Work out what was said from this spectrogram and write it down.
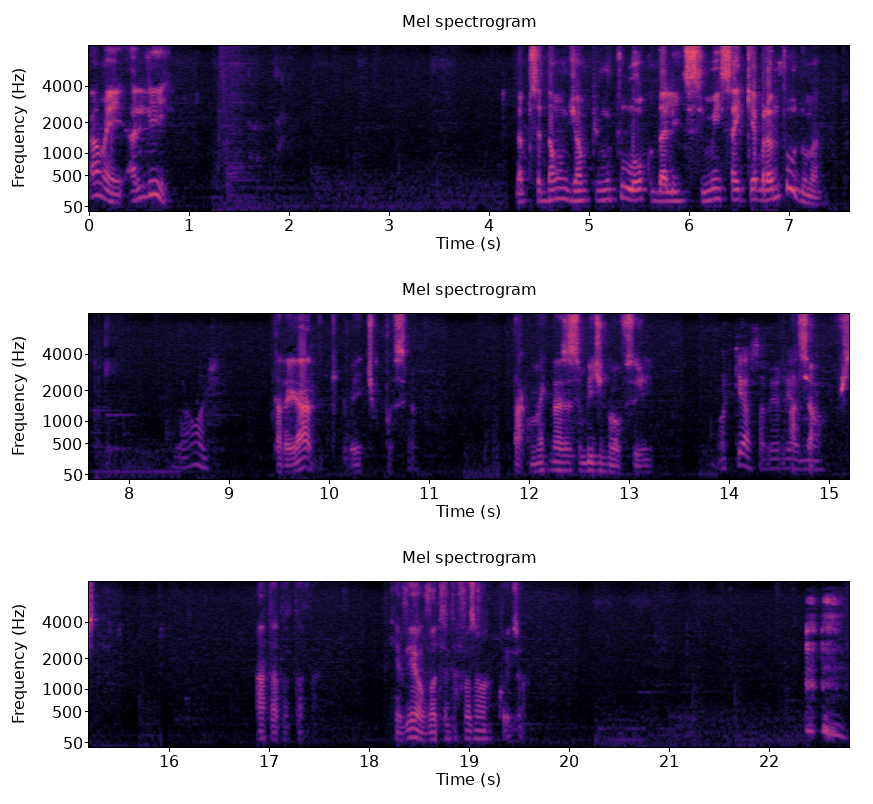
Calma aí, ali. Dá pra você dar um jump muito louco dali de cima e sair quebrando tudo, mano. Aonde? Tá ligado? Quer ver, tipo assim. Tá, como é que nós vamos subir de novo, Sujin? Aqui, ó, sabe ali. Assim, ó. Ah, tá, tá, tá, tá. Quer ver? Eu vou tentar fazer uma coisa, ó.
